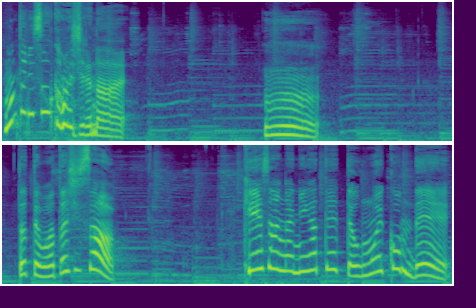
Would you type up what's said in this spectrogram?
本当にそうかもしれない。うん。だって私さ計算が苦手って思い込んで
